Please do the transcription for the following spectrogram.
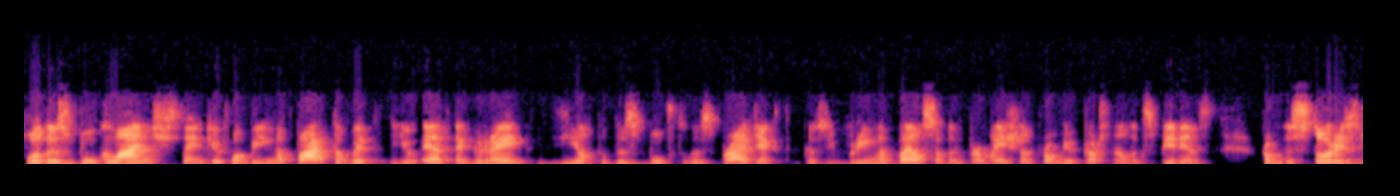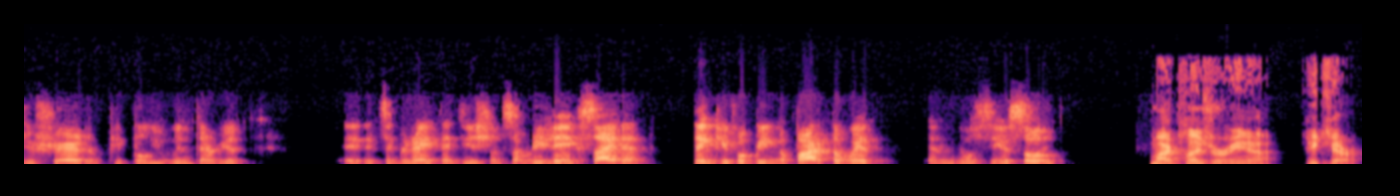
for this book launch. Thank you for being a part of it. You add a great deal to this book, to this project, because you bring a wealth of information from your personal experience, from the stories you shared and people you've interviewed. It's a great addition. So I'm really excited. Thank you for being a part of it, and we'll see you soon. My pleasure, Irina. Take care.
